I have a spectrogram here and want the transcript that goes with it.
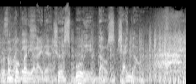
Però És el tampoc varia gaire. Això és Bully, dels Shinedown. It's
